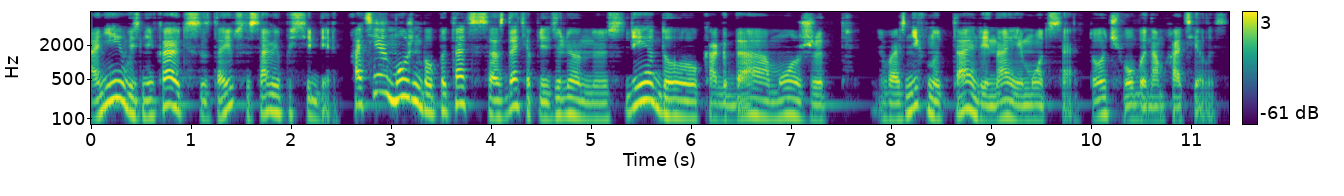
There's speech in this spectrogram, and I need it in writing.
они возникают и создаются сами по себе. Хотя можно попытаться создать определенную следу, когда может возникнуть та или иная эмоция, то, чего бы нам хотелось.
